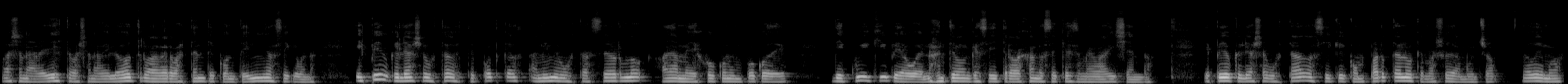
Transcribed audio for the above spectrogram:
Vayan a ver esto, vayan a ver lo otro. Va a haber bastante contenido. Así que bueno, espero que les haya gustado este podcast. A mí me gusta hacerlo. Ahora me dejó con un poco de, de quickie, pero bueno, tengo que seguir trabajando. Sé que se me va yendo. Espero que les haya gustado. Así que compártanlo que me ayuda mucho. Nos vemos.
